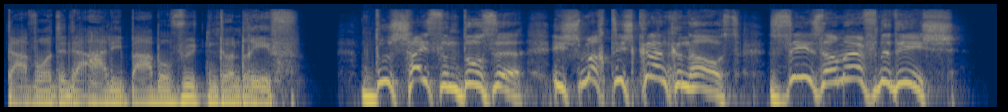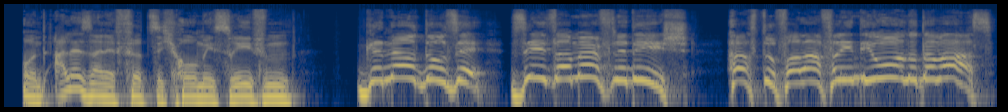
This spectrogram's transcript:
Da wurde der Ali Babo wütend und rief. Du Scheißendose, ich mach dich Krankenhaus. Sesam, öffne dich. Und alle seine 40 Homies riefen, Genau, Dose, Sesam, öffne dich. Hast du Falafel in die Ohren oder was?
